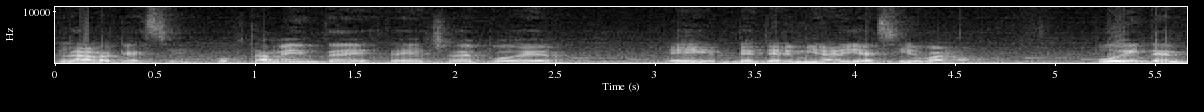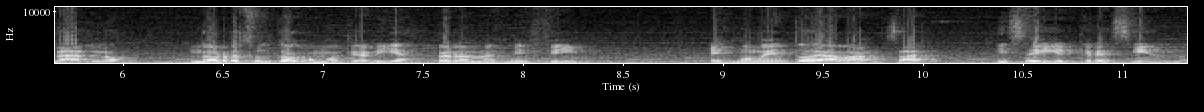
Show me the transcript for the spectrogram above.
Claro que sí, justamente este hecho de poder eh, determinar y decir, bueno, pude intentarlo, no resultó como quería, pero no es mi fin. Es momento de avanzar y seguir creciendo.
